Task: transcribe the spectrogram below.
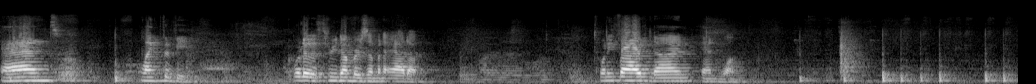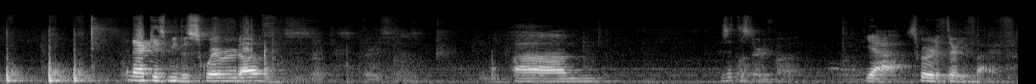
And length of v. What are the three numbers I'm going to add up? Twenty-five, nine, and one. and that gives me the square root of, um, is it the, thirty-five. yeah, square root of 35.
